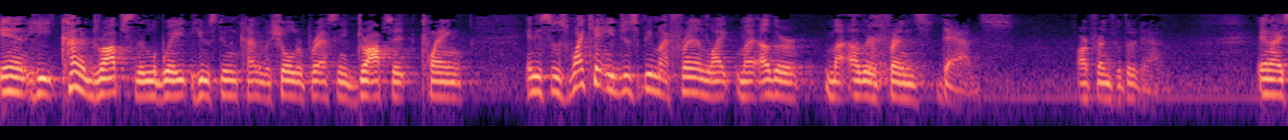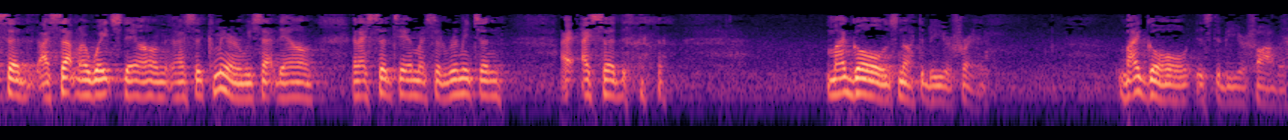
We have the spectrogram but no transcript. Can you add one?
and he kind of drops the weight. He was doing kind of a shoulder press and he drops it, clang. And he says, why can't you just be my friend like my other, my other friends' dads? Our friends with their dad. And I said, I sat my weights down and I said, come here. And we sat down and I said to him, I said, Remington, I, I said, my goal is not to be your friend. My goal is to be your father.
